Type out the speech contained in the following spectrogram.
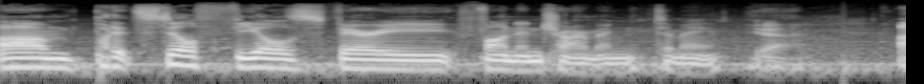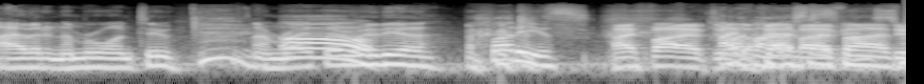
Um, but it still feels very fun and charming to me. Yeah. I have it at number one too. I'm right Oh. there with you. buddies. High five to High the five, high five, high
